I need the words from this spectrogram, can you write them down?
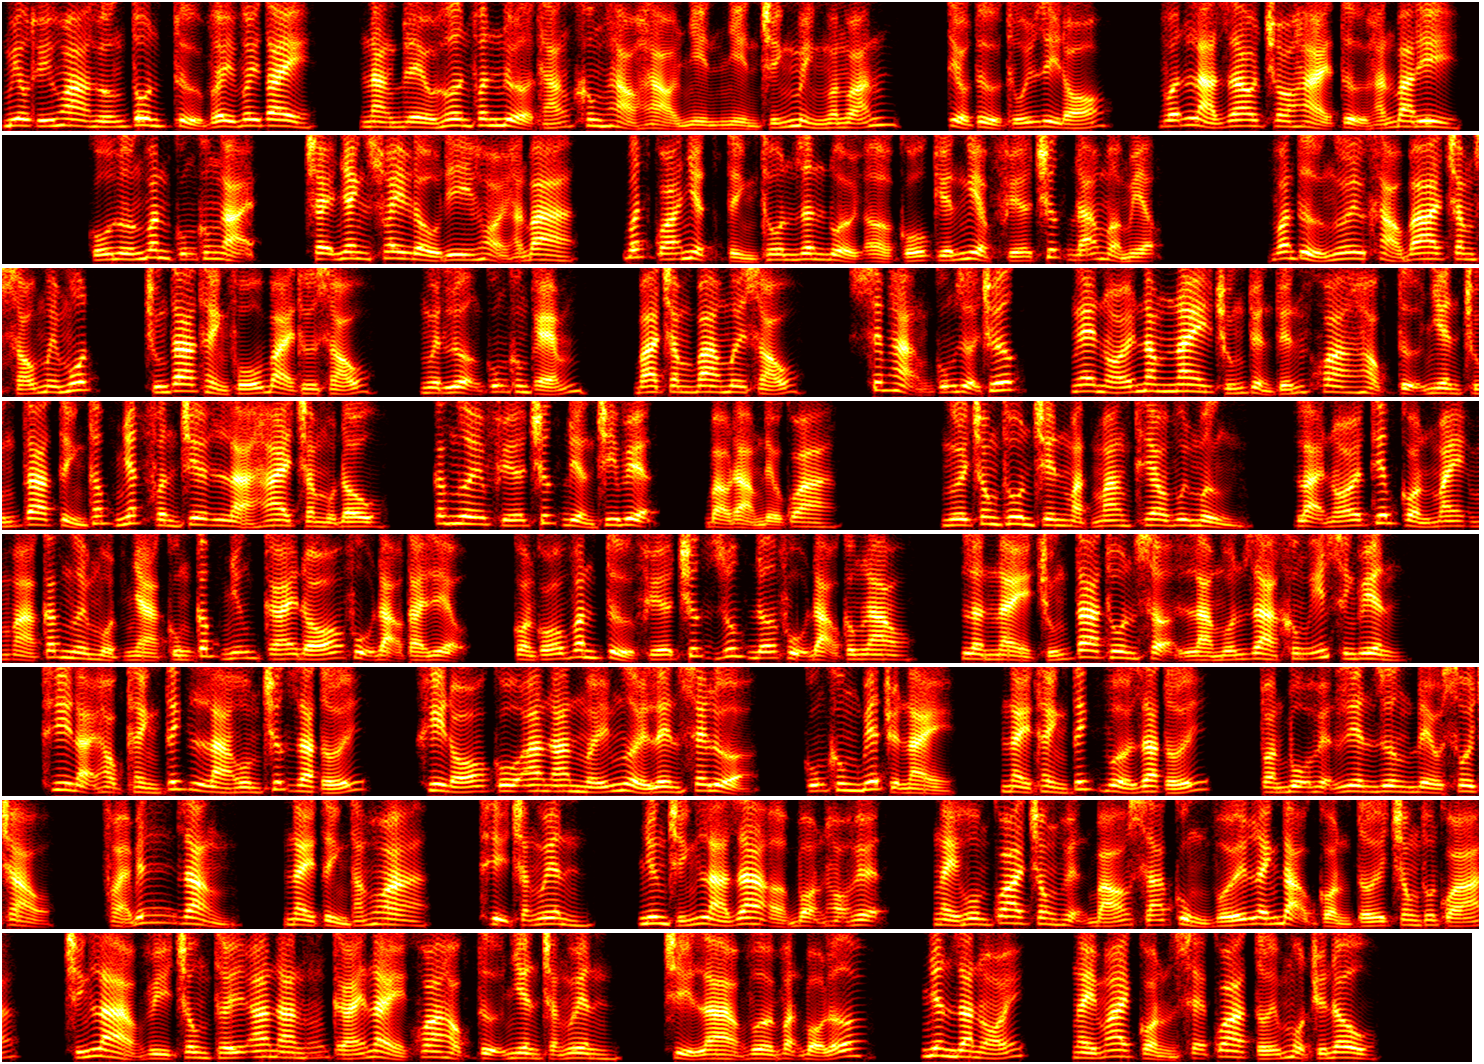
Miêu Thúy Hoa hướng tôn tử vây vây tay, nàng đều hơn phân nửa tháng không hảo hảo nhìn nhìn chính mình ngoan ngoãn, tiểu tử thúi gì đó, vẫn là giao cho hải tử hắn ba đi. Cố hướng văn cũng không ngại, chạy nhanh xoay đầu đi hỏi hắn ba, bất quá nhiệt tình thôn dân đuổi ở cố kiến nghiệp phía trước đã mở miệng. Văn tử ngươi khảo 361, chúng ta thành phố bài thứ 6, nguyệt lượng cũng không kém, 336, xếp hạng cũng dựa trước, nghe nói năm nay chúng tuyển tuyến khoa học tự nhiên chúng ta tỉnh thấp nhất phân chia là 200 một đâu, các ngươi phía trước điển chi viện, bảo đảm đều qua. Người trong thôn trên mặt mang theo vui mừng, lại nói tiếp còn may mà các ngươi một nhà cung cấp những cái đó phụ đạo tài liệu, còn có văn tử phía trước giúp đỡ phụ đạo công lao, lần này chúng ta thôn sợ là muốn ra không ít sinh viên. Thi đại học thành tích là hôm trước ra tới, khi đó cô An An mấy người lên xe lửa, cũng không biết chuyện này, này thành tích vừa ra tới, toàn bộ huyện Liên Dương đều sôi trào, phải biết rằng, này tỉnh Thắng Hoa, thị Trạng Nguyên, nhưng chính là ra ở bọn họ huyện, ngày hôm qua trong huyện báo xã cùng với lãnh đạo còn tới trong thôn quá, chính là vì trông thấy An An cái này khoa học tự nhiên Trạng Nguyên, chỉ là vừa vặn bỏ lỡ, nhân ra nói, ngày mai còn sẽ qua tới một chuyến đâu.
